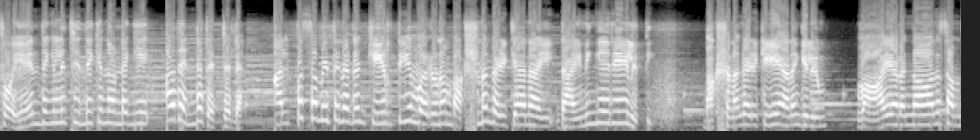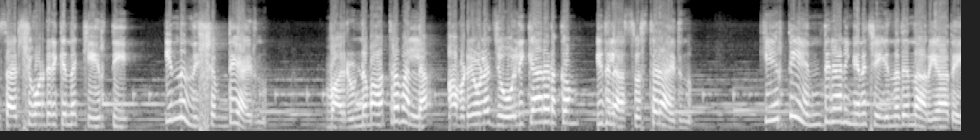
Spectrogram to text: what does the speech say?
സ്വയം എന്തെങ്കിലും ചിന്തിക്കുന്നുണ്ടെങ്കിൽ അതെന്റെ തെറ്റല്ല. അല്പസമയത്തിനകം കീർത്തിയും വരുണും ഭക്ഷണം കഴിക്കാനായി ഡൈനിങ് ഏരിയയിലെത്തി ഭക്ഷണം കഴിക്കുകയാണെങ്കിലും വായടങ്ങാതെ സംസാരിച്ചുകൊണ്ടിരിക്കുന്ന കീർത്തി ഇന്ന് നിശബ്ദയായിരുന്നു. വരുണ് മാത്രമല്ല അവിടെയുള്ള ജോലിക്കാരടക്കം ഇതിൽ അസ്വസ്ഥരായിരുന്നു. കീർത്തി എന്തിനാണ് ഇങ്ങനെ ചെയ്യുന്നതെന്ന് അറിയാതെ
